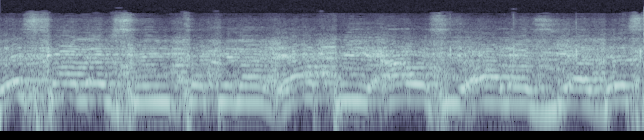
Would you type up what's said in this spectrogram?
Let's taking on LP RC Honors. Yeah, this.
